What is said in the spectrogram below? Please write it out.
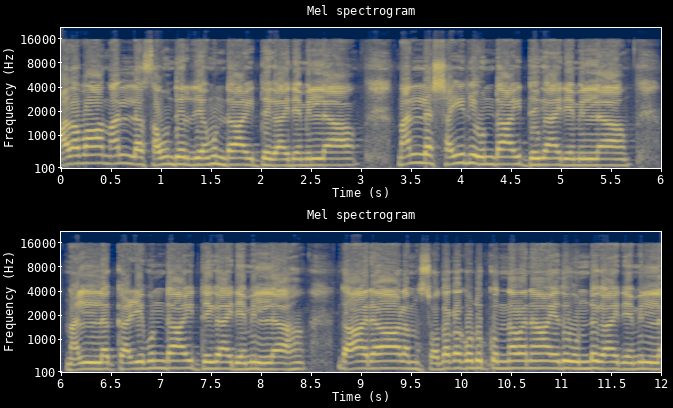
അഥവാ നല്ല സൗന്ദര്യം ഉണ്ടായിട്ട് കാര്യമില്ല. നല്ല ശൈലി ഉണ്ടായിട്ട് കാര്യമില്ല. നല്ല കഴിവുണ്ടായിട്ട് കാര്യമില്ല. ധാരാളം സ്വതക കൊടുക്കുന്നവനായതുകൊണ്ട് കാര്യമില്ല.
